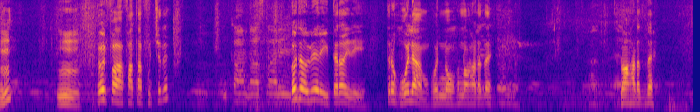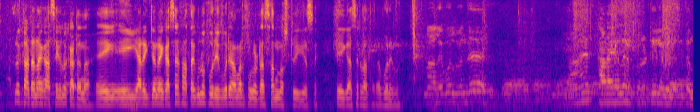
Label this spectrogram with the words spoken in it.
হুম? হুম। ওই ফা ফাতা ফুটছে দে। কার গাছ কার ওই তো ওই রে তেরা রে। তেরা হইলাম হই ন ন হাটা দে ন হাটা দে এগুলো কাটে না গাছ এগুলো কাটে না এই এই আরেকজনের গাছের পাতাগুলো পরে পরে আমার পুরোটা সার নষ্ট হয়ে গেছে এই গাছের পাতাটা পরে পরে নালে বলবেন যে না হে গেলে পুরো মেলে দিতাম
